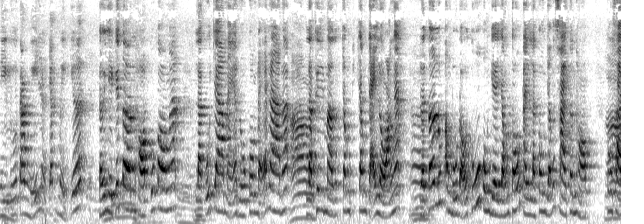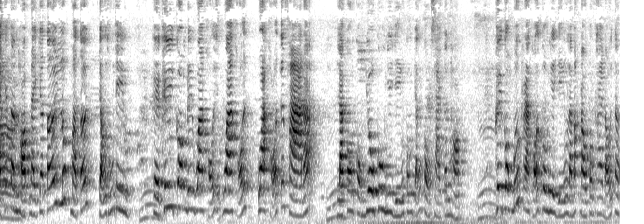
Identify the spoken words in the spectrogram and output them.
thì tụi tao nghĩ là chắc mày chết. Tại vì cái tên hộp của con á là của cha mẹ ruột con đẻ ra đó. À. là khi mà trong trong chạy loạn á À. rồi tới lúc ông bộ đội cứu con về giọng tố này là con vẫn xài tên hộp. Con À. xài cái tên hộp này cho tới lúc mà tới chợ thủ thiêm. Thì khi con đi qua khỏi qua khỏi qua khỏi cái phà đó là con còn vô cu như viện con vẫn còn xài tên hộp. Khi con bước ra khỏi cô như viện là bắt đầu con thay đổi tên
